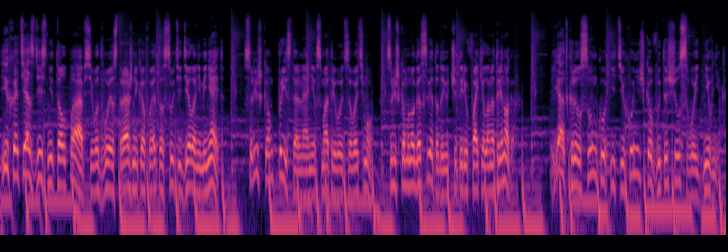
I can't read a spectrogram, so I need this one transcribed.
и хотя здесь не толпа, а всего двое стражников, это сути дела не меняет. Слишком пристально они всматриваются во тьму. Слишком много света дают четыре факела на треногах. Я открыл сумку и тихонечко вытащил свой дневник.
